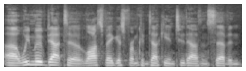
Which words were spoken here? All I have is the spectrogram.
Uh, we moved out to Las Vegas from Kentucky in 2007.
